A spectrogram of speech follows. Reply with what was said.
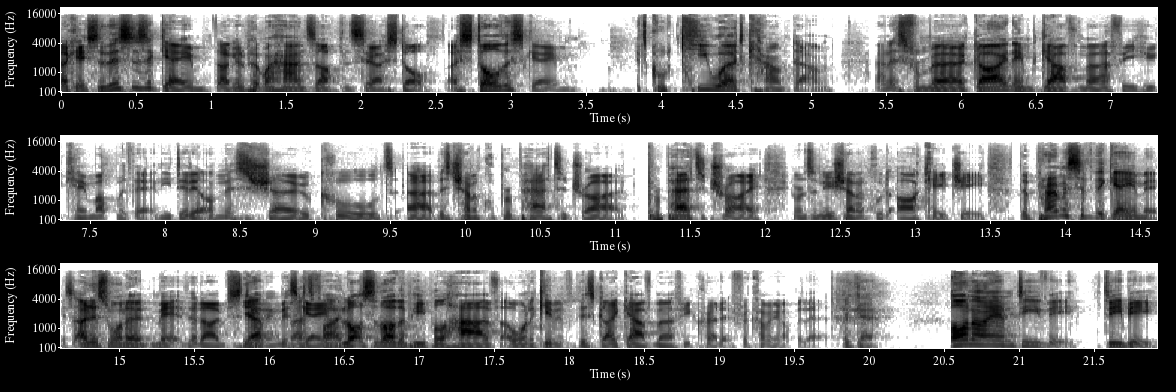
Okay, so this is a game that I'm going to put my hands up and say I stole. I stole this game. It's called Keyword Countdown, and it's from a guy named Gav Murphy who came up with it, and he did it on this show called uh, this channel called Prepare to Try. Prepare to Try. He runs a new channel called RKG. The premise of the game is, I just want to admit that I'm stealing this that's game. fine. Lots of other people have. I want to give this guy Gav Murphy credit for coming up with it. Okay. On IMDb, DB,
